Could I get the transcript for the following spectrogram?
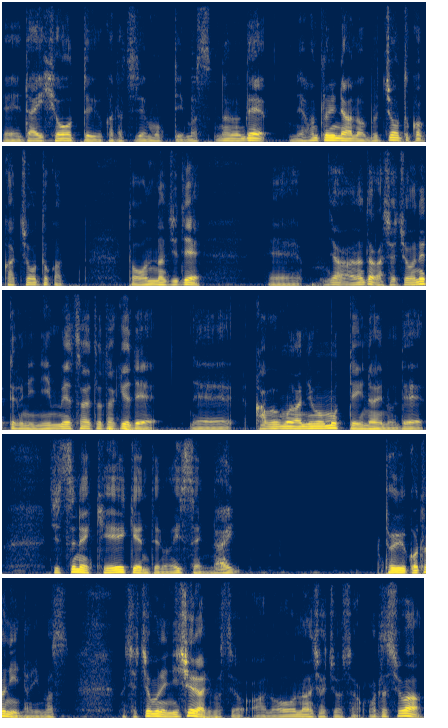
えー、代表という形で持っています。なので、ね、本当にね、あの部長とか課長とかと同じで、えー、じゃああなたが社長ねっていうふうに任命されただけで、えー、株も何も持っていないので、実ね、経営権っていうのは一切ないということになります。社長もね、2種類ありますよ。あの、オーナー社長さん。私は、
